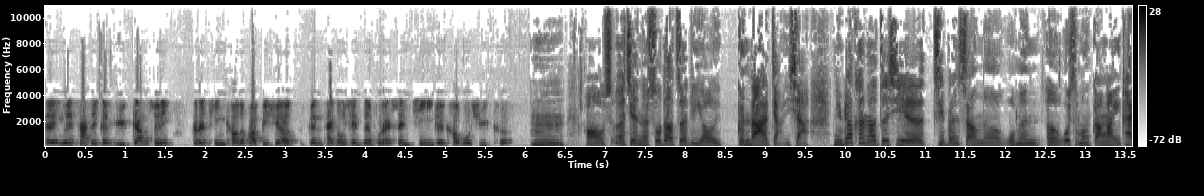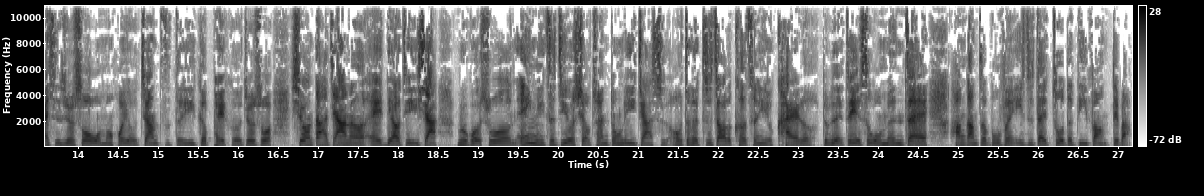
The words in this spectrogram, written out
呃因为它是一个渔港，所以。它的停靠的话，必须要跟台东县政府来申请一个靠泊许可。嗯，哦，而且呢，说到这里哦，跟大家讲一下，你不要看到这些，基本上呢，我们呃，为什么刚刚一开始就是说我们会有这样子的一个配合，就是说希望大家呢，哎，了解一下，如果说哎你自己有小船动力驾驶哦，这个执照的课程也开了，对不对？这也是我们在航港这部分一直在做的地方，对吧？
